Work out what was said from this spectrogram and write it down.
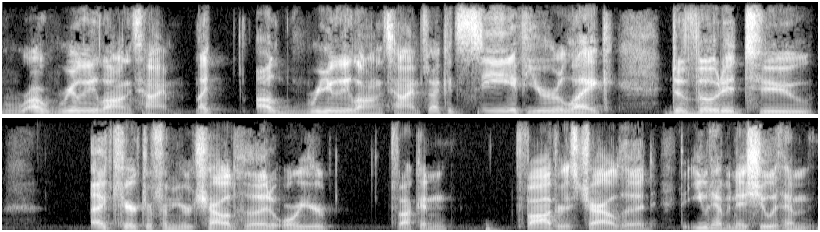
a really long time, like a really long time. So I could see if you're like devoted to a character from your childhood or your fucking father's childhood that you'd have an issue with him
